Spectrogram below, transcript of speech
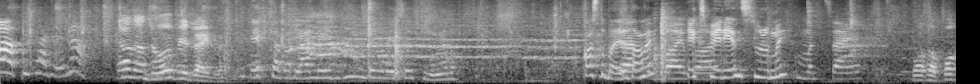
कहाँ जान्छ हो फेरि राइडमा कस्तो भयो तपाईँ। एक्सपिरियन्स सुरुमै मजा आयो पख पख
